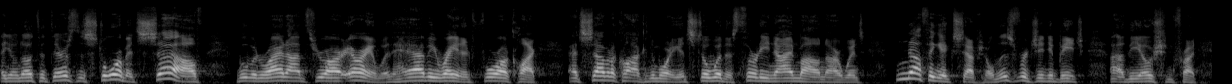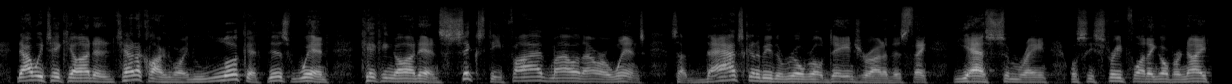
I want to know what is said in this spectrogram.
And you'll note that there's the storm itself south, moving right on through our area with heavy rain at 4 o'clock. At 7 o'clock in the morning, it's still with us, 39 mile an hour winds. Nothing exceptional. This is Virginia Beach, uh, the ocean front. Now we take you on at 10 o'clock in the morning. Look at this wind kicking on in 65 mile an hour winds. So that's going to be the real, real danger out of this thing. Yes, some rain. We'll see street flooding overnight.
